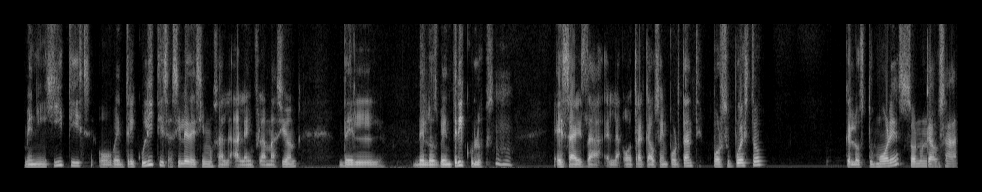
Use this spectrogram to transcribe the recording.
meningitis o ventriculitis, así le decimos a la, inflamación de los ventrículos. Esa es la, otra causa importante. Por supuesto que los tumores son una causa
